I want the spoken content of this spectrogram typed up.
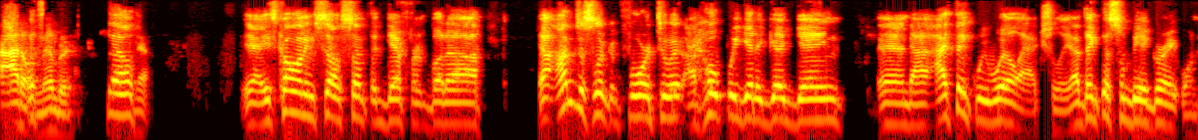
I don't What's remember. No. Yeah. he's calling himself something different, but uh, I'm just looking forward to it. I hope we get a good game and uh, I think we will actually. I think this will be a great one.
